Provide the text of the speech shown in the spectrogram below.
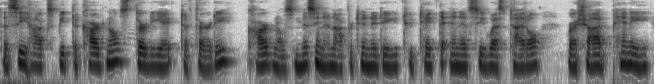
the Seahawks beat the Cardinals 38 to 30. Cardinals missing an opportunity to take the NFC West title. Rashaad Penny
